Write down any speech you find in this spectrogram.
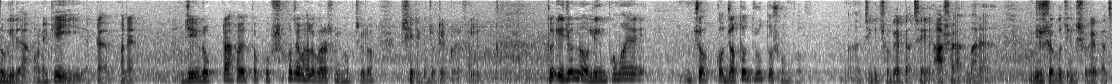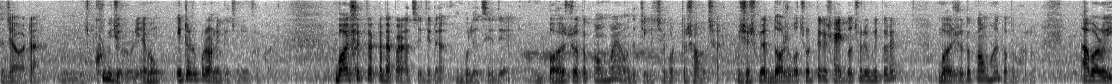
রোগীরা অনেকেই একটা মানে যে রোগটা হয়তো খুব সহজে ভালো করা সম্ভব ছিল, সেটাকে জটিল করে ফেলে। তো এই জন্য লিম্ফোমায় যত দ্রুত সম্ভব, চিকিৎসকের কাছে আসা মানে বিশেষজ্ঞ চিকিৎসকের কাছে যাওয়াটা খুবই জরুরি এবং এটার উপরে অনেক কিছু নির্ভর করে। বয়সের তো একটা ব্যাপার আছে, যেটা বলেছি যে বয়স যত কম হয়, আমাদের চিকিৎসা করতে সহজ হয়। বিশেষ করে দশ বছর থেকে ষাট বছরের ভিতরে বয়স যত কম হয়, তত ভালো। আবার ওই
